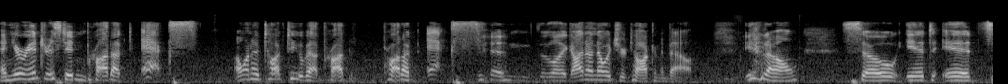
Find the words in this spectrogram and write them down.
and you're interested in product X. I want to talk to you about product, product X. And like, I don't know what you're talking about. You know? So it, it,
